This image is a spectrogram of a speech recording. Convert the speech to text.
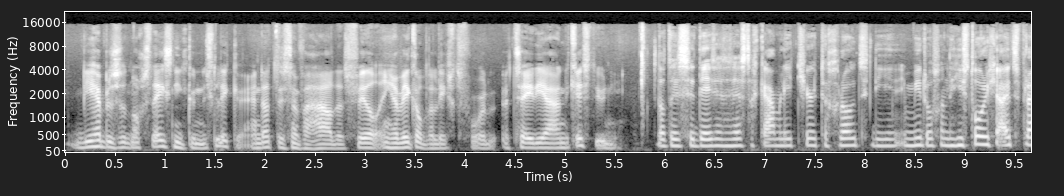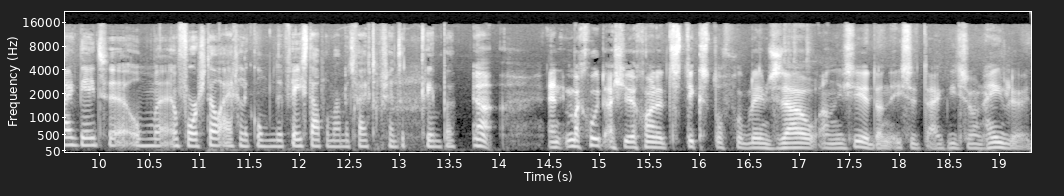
die hebben ze nog steeds niet kunnen slikken. En dat is een verhaal dat veel ingewikkelder ligt voor het CDA en de ChristenUnie. Dat is D66-Kamerlid Tjeerd Groot... die inmiddels een historische uitspraak deed... Uh, om een voorstel eigenlijk om de veestapel maar met 50% te krimpen. Ja, en, maar goed, als je gewoon het stikstofprobleem zou analyseren... dan is het eigenlijk niet zo'n hele...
